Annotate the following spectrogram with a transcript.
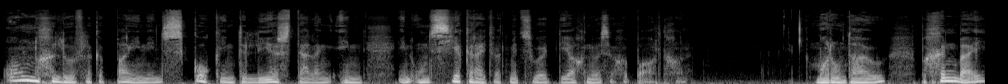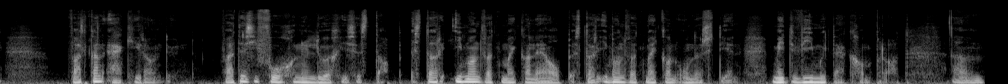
Ongelooflike pyn en skok en teleurstelling en en onsekerheid wat met so 'n diagnose gepaard gaan. Maar onthou, begin by wat kan ek hieraan doen? Wat is die volgende logiese stap? Is daar iemand wat my kan help? Is daar iemand wat my kan ondersteun? Met wie moet ek gaan praat? Um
